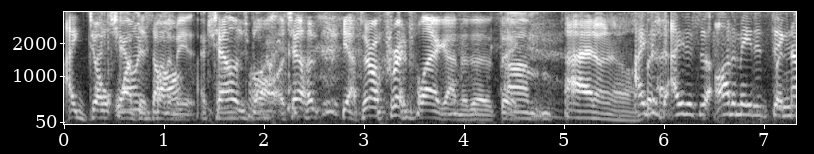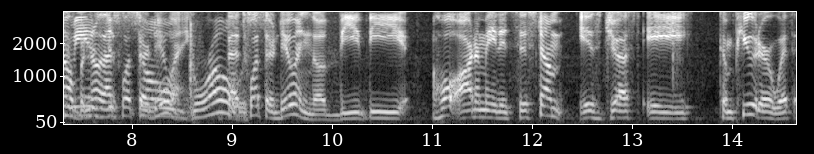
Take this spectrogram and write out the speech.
I don't want this ball, automated a challenge challenge ball, ball. a challenge yeah throw a red flag onto the thing. Um, I don't know. I just I just the automated thing no, to me but no, is that's just what so they're doing. gross. That's what they're doing, though. The the whole automated system is just a computer with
